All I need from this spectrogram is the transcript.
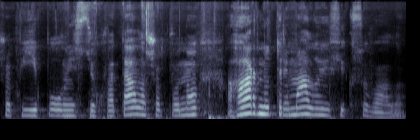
щоб її повністю хватало, щоб воно гарно тримало і фіксувало.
